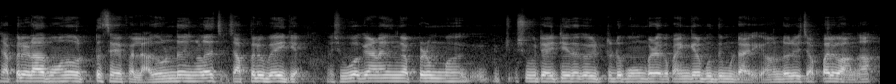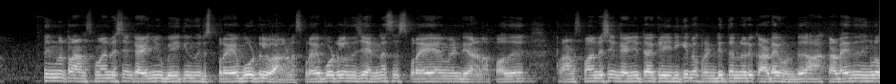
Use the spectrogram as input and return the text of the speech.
ചപ്പലിടാതെ പോകുന്നത് ഒട്ടും സേഫ് അല്ല. അതുകൊണ്ട് നിങ്ങൾ ചപ്പൽ ഉപയോഗിക്കുക. ഷൂ ഒക്കെ ആണെങ്കിൽ എപ്പോഴും ഷൂ ടൈറ്റ് ചെയ്തൊക്കെ ഇട്ടിട്ട് പോകുമ്പോഴൊക്കെ ഭയങ്കര ബുദ്ധിമുട്ടായിരിക്കും. അതുകൊണ്ട് ഒരു ചപ്പൽ വാങ്ങുക. നിങ്ങൾ ട്രാൻസ്പ്ലാന്റേഷൻ കഴിഞ്ഞ് ഉപയോഗിക്കുന്ന ഒരു സ്പ്രേ ബോട്ടിൽ വാങ്ങണം. സ്പ്രേ ബോട്ടിൽ എന്ന് വെച്ചാൽ എൻ എസ് സ്പ്രേ ചെയ്യാൻ വേണ്ടിയാണ്. അപ്പോൾ അത് ട്രാൻസ്പ്ലാന്റേഷൻ കഴിഞ്ഞിട്ട് ആ ക്ലിനിക്കിന്റെ ഫ്രണ്ടിൽ തന്നെ ഒരു കടയുണ്ട്. ആ കടയിൽ നിന്ന് നിങ്ങൾ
